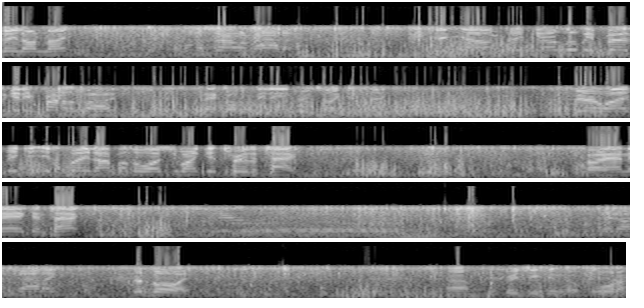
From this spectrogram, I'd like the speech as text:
Sheet on, mate. On the sail and harder. Keep going, keep going. A little bit further, get in front of the boat. Just back off a bit, Andrew, so I can tack. Veer away a bit, get your speed up, otherwise you won't get through the tack. Right, now you can tack. Head on, Charlie. Good boy. Uh, Bridgie's in the water.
